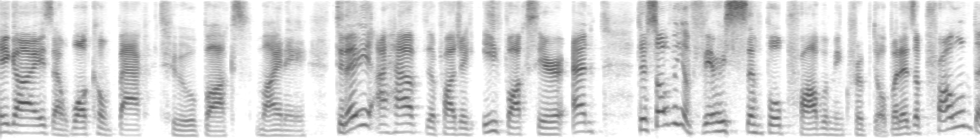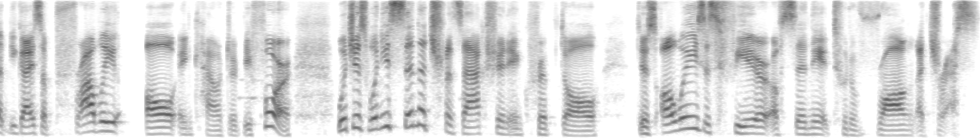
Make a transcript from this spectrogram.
Hey guys, and welcome back to Box Mining. Today I have the project ETHBox here, and they're solving a very simple problem in crypto, but it's a problem that you guys have probably all encountered before, which is when you send a transaction in crypto, there's always this fear of sending it to the wrong address.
